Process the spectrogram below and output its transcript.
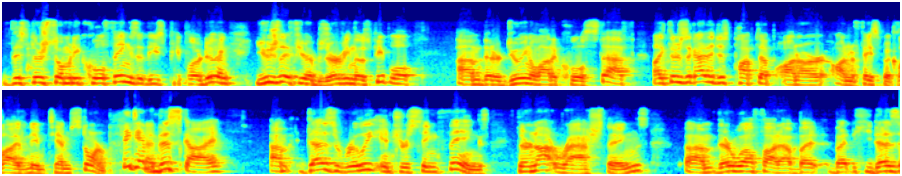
this there's so many cool things that these people are doing. Usually, if you're observing those people. Um, that are doing a lot of cool stuff. Like there's a guy that just popped up on our on a Facebook Live named Tim Storm. Hey, Tim. And this guy um, does really interesting things. They're not rash things. Um, they're well thought out, but but he does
